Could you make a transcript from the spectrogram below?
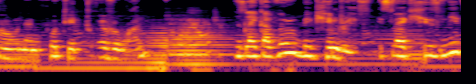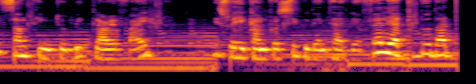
pound and put it to everyone, is like a very big hindrance. It's like he needs something to be clarified. This way he can proceed with the entire deal. Failure to do that,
